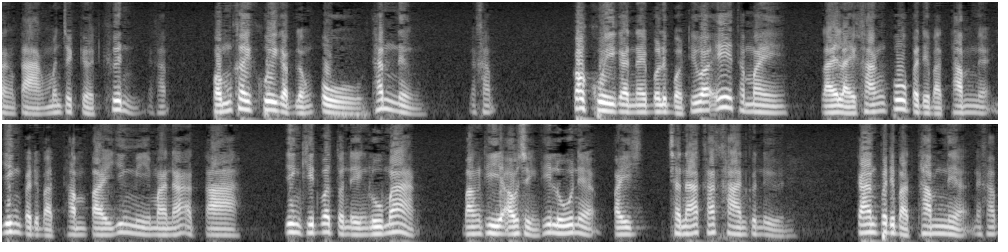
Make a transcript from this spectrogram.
ต่างๆ มันจะเกิดขึ้นนะครับ ผมเคยคุยกับหลวงปู่ท่านหนึ่งนะครับ ก็คุยกันในบริบทที่ว่า เอ๊ะทำไมหลาย ๆ ครั้งผู้ปฏิบัติธรรมเนี่ยยิ่งปฏิบัติธรรมไป ยิ่งมีมานะอัตตา ยิ่งคิดว่าตนเองรู้มาก บางทีเอาสิ่งที่รู้เนี่ยไปชนะค้าคานคนอื่น การปฏิบัติธรรมเนี่ยนะครับ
